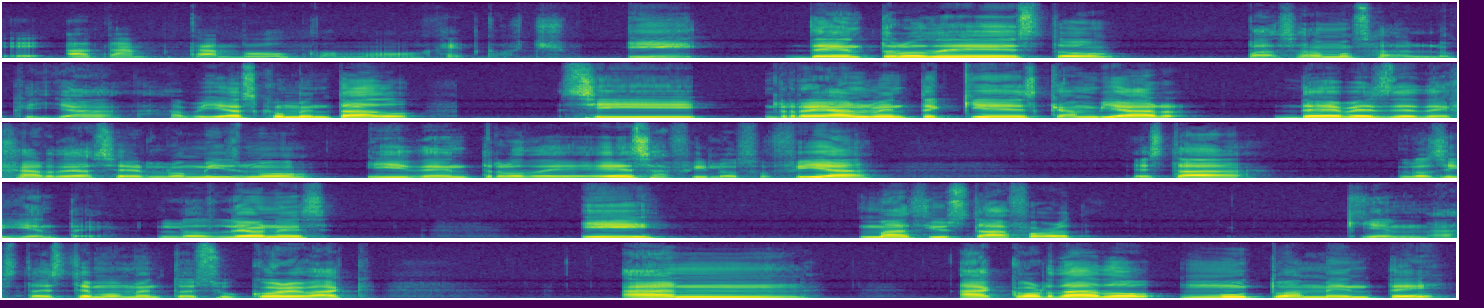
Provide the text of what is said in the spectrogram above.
eh, a Dan Campbell como head coach. Y dentro de esto pasamos a lo que ya habías comentado. Si realmente quieres cambiar, debes de dejar de hacer lo mismo y dentro de esa filosofía está lo siguiente. Los Leones y Matthew Stafford, quien hasta este momento es su coreback, han acordado mutuamente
